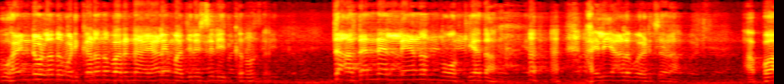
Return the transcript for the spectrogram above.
ഗുഹന്റെ ഉള്ളത് പിടിക്കണം എന്ന് പറഞ്ഞ അയാളെ മജ്ലിസിൽ ഇരിക്കണുണ്ട് ഇത് അതന്നല്ലേന്ന് നോക്കിയതാ. അതിൽ ഇയാൾ പേടിച്ചതാ. അപ്പൊ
